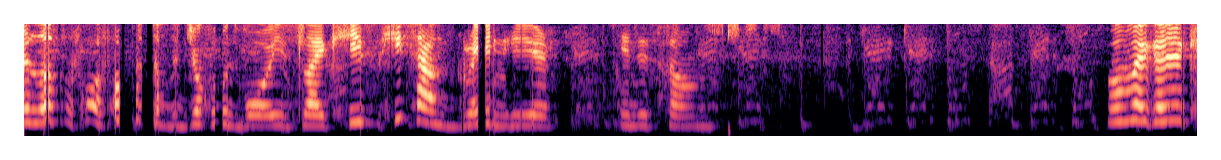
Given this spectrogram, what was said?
I love, course, the Jo Kwon's voice. Like, he's he sounds great in here, in this song. Oh my god,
